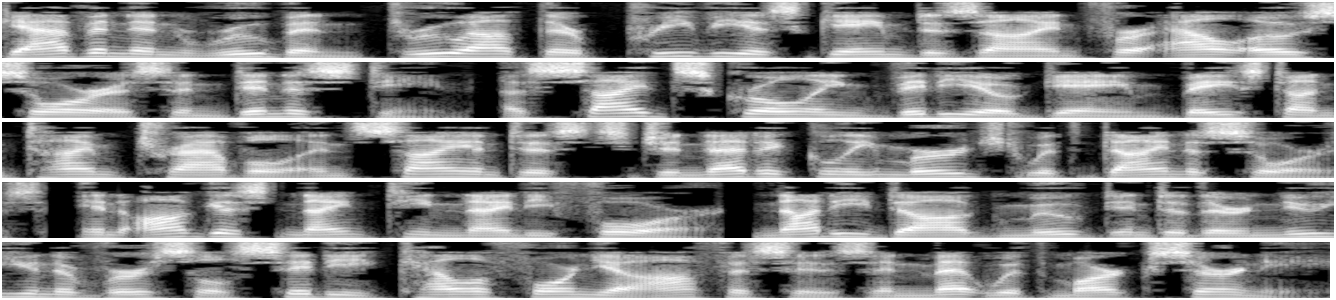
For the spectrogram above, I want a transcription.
Gavin and Rubin threw out their previous game design for Al-O-Saurus and Dynastine, a side-scrolling video game based on time travel and scientists genetically merged with dinosaurs. In August 1994, Naughty Dog moved into their new Universal City, California offices and met with Mark Cerny.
